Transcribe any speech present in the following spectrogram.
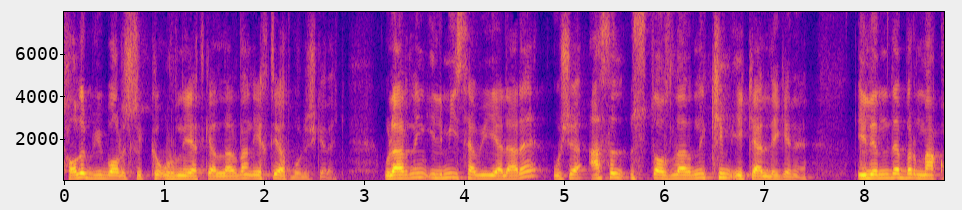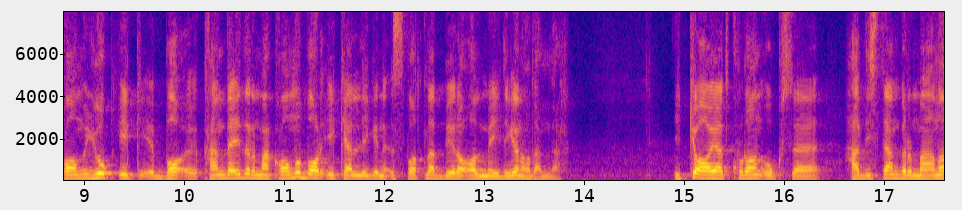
solib yuborishlikka urinayotganlardan ehtiyot bo'lish kerak. Ularning ilmiy saviyalari o'sha asl ustozlarini kim ekanligini ilmda bir maqomi yo'q qandaydir maqomi bor ekanligini isbotlab bera olmaydigan odamlar. Ikki oyat qur'on o'qisa hadisdan bir ma'no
